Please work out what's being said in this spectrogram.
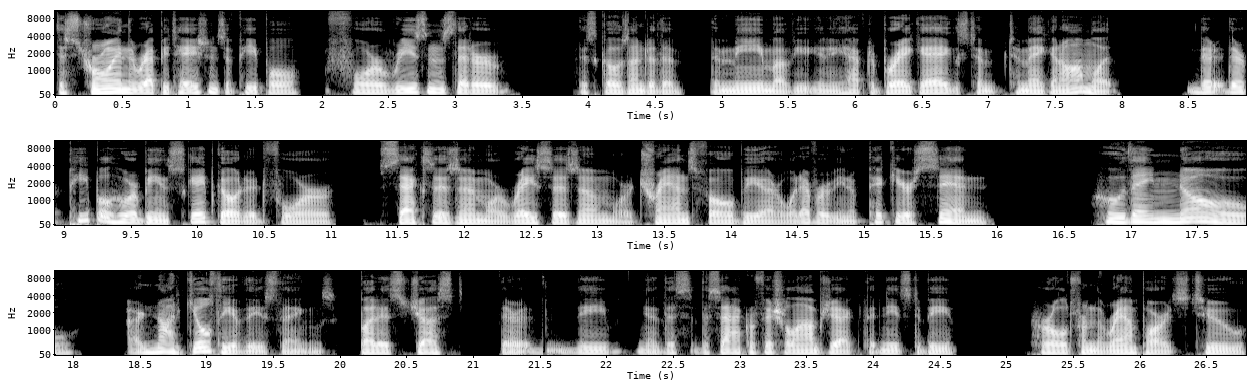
destroying the reputations of people for reasons that are this goes under the, the meme of you, you know you have to break eggs to to make an omelet. There there are people who are being scapegoated for sexism or racism or transphobia or whatever, you know, pick your sin, who they know are not guilty of these things, but it's just they're the you know this the sacrificial object that needs to be hurled from the ramparts to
